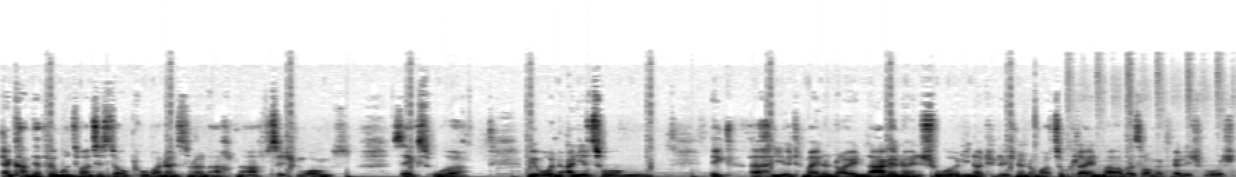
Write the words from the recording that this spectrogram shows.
dann kam der 25. Oktober 1988 morgens, 6 Uhr. Wir wurden angezogen. Ich erhielt meine neuen nagelneuen Schuhe, die natürlich eine Nummer zu klein war, aber es war mir völlig wurscht.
